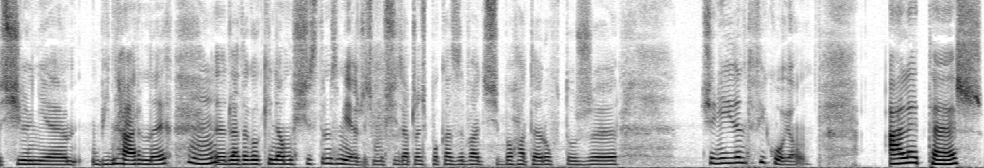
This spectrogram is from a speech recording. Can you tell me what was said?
silnie binarnych, hmm. dlatego kina musi się z tym zmierzyć, musi zacząć pokazywać bohaterów, którzy się nie identyfikują ale też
